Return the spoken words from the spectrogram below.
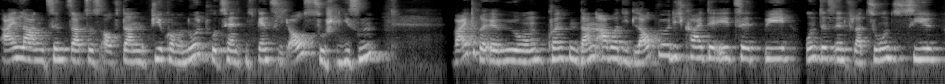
Einlagenzinssatzes auf dann 4,0 Prozent nicht gänzlich auszuschließen. Weitere Erhöhungen könnten dann aber die Glaubwürdigkeit der EZB und des Inflationsziels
